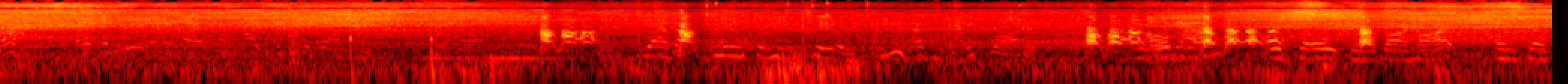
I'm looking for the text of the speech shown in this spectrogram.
Oh, I knew it was, uh, it's like- Yeah, that's new for me too. He doesn't like water. Oh. Would go got hot and just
